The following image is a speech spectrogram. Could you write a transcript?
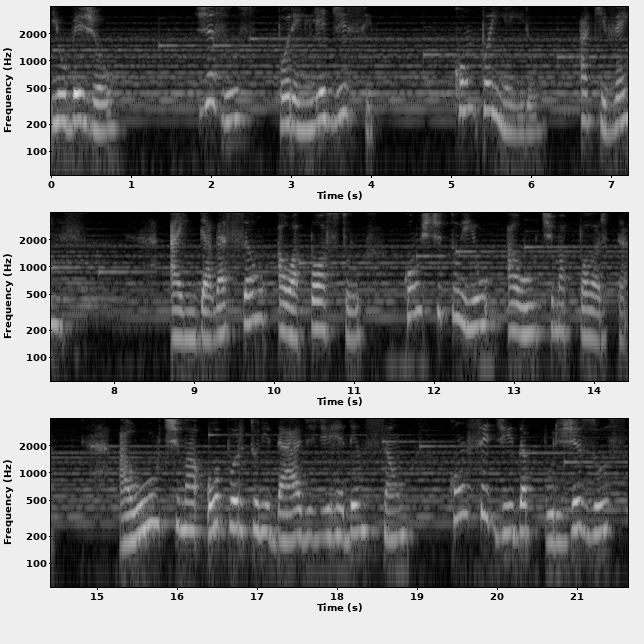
e o beijou. Jesus, porém, lhe disse: Companheiro, aqui vens? A indagação ao apóstolo constituiu a última porta, a última oportunidade de redenção concedida por Jesus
